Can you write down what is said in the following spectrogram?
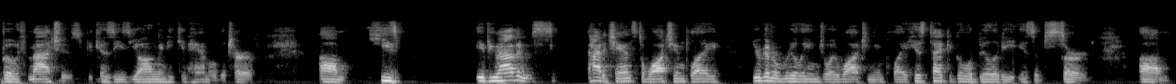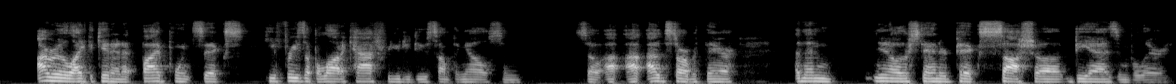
both matches because he's young and he can handle the turf. Um, he's if you haven't had a chance to watch him play, you're going to really enjoy watching him play. His technical ability is absurd. Um, I really like the kid, and at 5.6, he frees up a lot of cash for you to do something else. And So I, I, I'd start with there, and then you know their standard picks: Sasha, Diaz, and Valeri.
